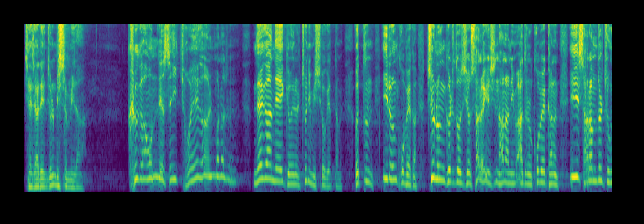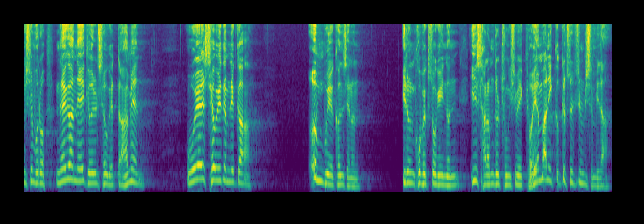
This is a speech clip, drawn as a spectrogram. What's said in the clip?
제자된 줄 믿습니다. 그 가운데서 이 교회가 얼마나 내가 내 교회를 주님이 세우겠다면 어떤 이런 고백한 주는 그리도시여 살아계신 하나님 아들을 고백하는 이 사람들 중심으로 내가 내 교회를 세우겠다 하면 왜 세워야 됩니까? 음부의 건세는 이런 고백 속에 있는 이 사람들 중심의 교회만이 꺾일 수 있습니다.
